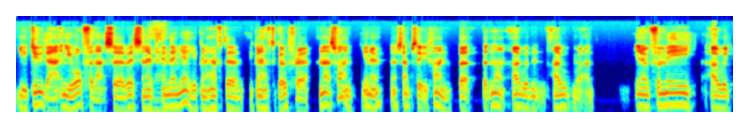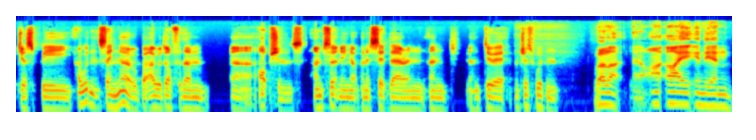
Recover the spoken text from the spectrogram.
you do that and you offer that service and everything, then yeah, you're gonna have to you're gonna have to go for it, and that's fine. You know, that's absolutely fine. But but not, I wouldn't. I you know, for me, I would just be. I wouldn't say no, but I would offer them uh, options. I'm certainly not going to sit there and and and do it. I just wouldn't. Well, I, I, I in the end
